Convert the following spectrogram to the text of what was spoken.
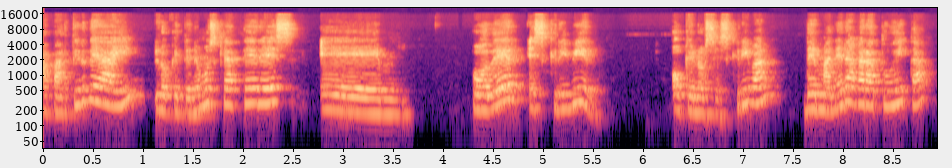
a partir de ahí, lo que tenemos que hacer es eh, poder escribir o que nos escriban de manera gratuita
